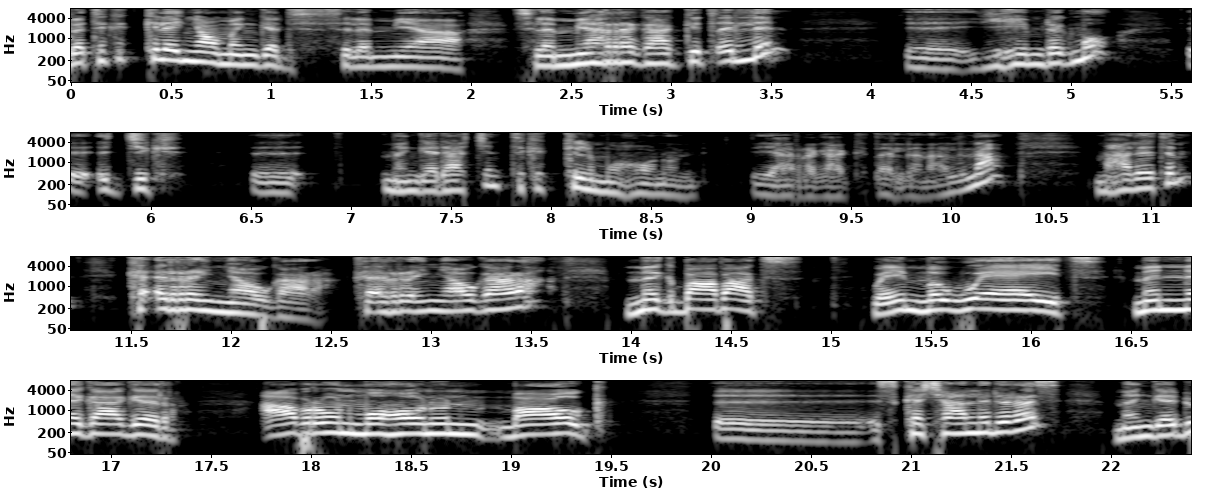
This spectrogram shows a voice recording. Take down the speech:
በትክክለኛው መንገድ ስለሚያረጋግጥልን ይህም ደግሞ እጅግ መንገዳችን ትክክል መሆኑን ያረጋግጠልናል እና ማለትም ከእረኛው ጋር ከእረኛው ጋር መግባባት ወይም መወያየት፣ መነጋገር፣ አብሮን መሆኑን ማወቅ እስከቻልን ድረስ መንገዱ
